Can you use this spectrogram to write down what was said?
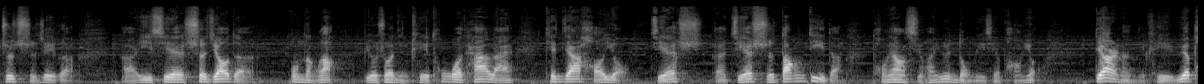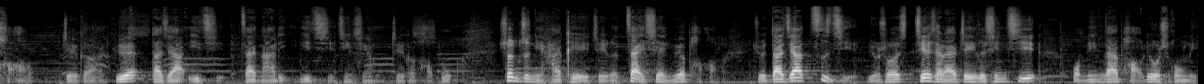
支持这个啊一些社交的功能了。比如说，你可以通过它来添加好友，结识呃结识当地的同样喜欢运动的一些朋友。第二呢，你可以约跑，这个约大家一起在哪里一起进行这个跑步，甚至你还可以这个在线约跑，就是大家自己，比如说接下来这一个星期我们应该跑六十公里，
